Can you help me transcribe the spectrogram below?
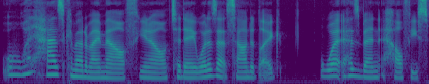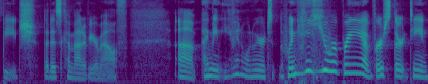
what has come out of my mouth, you know, today? What has that sounded like? What has been healthy speech that has come out of your mouth? Um, I mean, even when we were t- when you were bringing up verse thirteen,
